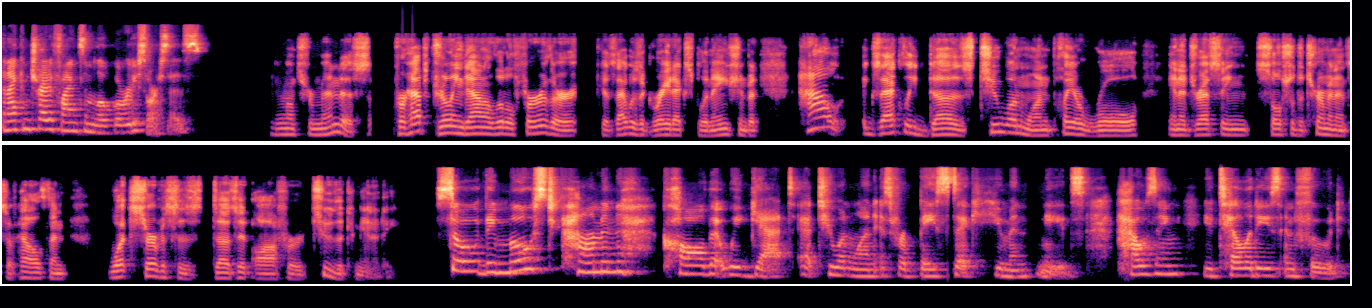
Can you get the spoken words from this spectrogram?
and I can try to find some local resources. Well, tremendous. Perhaps drilling down a little further, because that was a great explanation, but how exactly does 211 play a role in addressing social determinants of health, and what services does it offer to the community? So, the most common call that we get at 211 is for basic human needs housing, utilities, and food.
